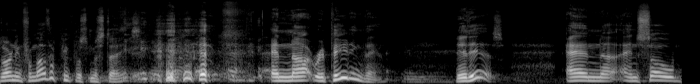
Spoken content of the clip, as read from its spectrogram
learning from other people's mistakes and not repeating them. It is. And, uh, and so,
